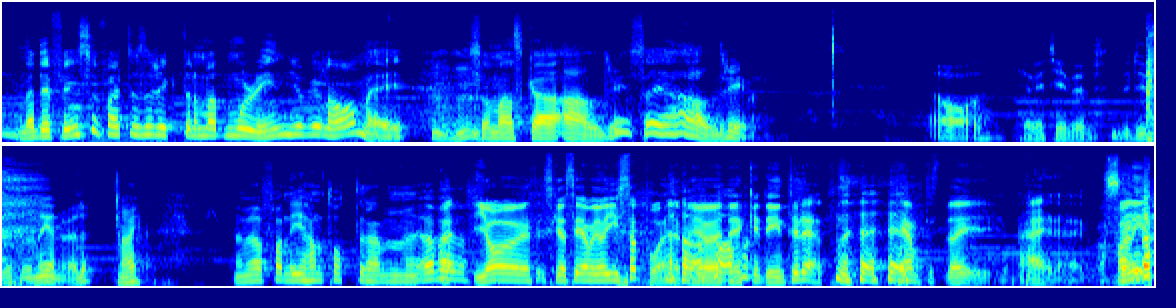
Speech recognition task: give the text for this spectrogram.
Men det finns ju faktiskt rykten om att Mourinho vill ha mig. Så man ska aldrig säga aldrig. Ja, jag vet ju. Du vet vem det är nu eller? Nej. Men vad fan, det är han Tottenham... Ja, vad- Jag, ska jag säga vad jag gissat på eller? Jag, det, det är inte rätt. Nej, nej, nej. Vad, fan är,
